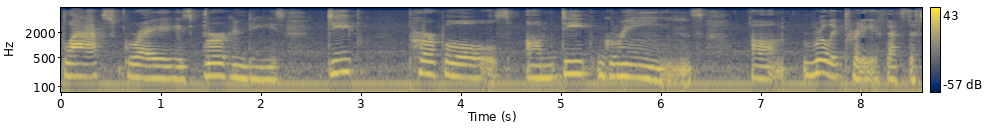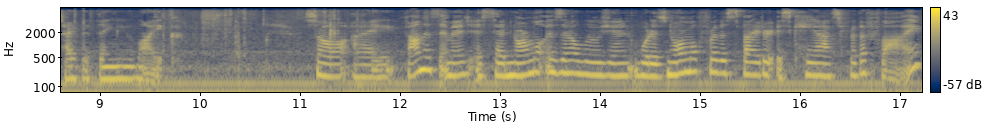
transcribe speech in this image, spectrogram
blacks, grays, burgundies, deep purples, um, deep greens. Um, really pretty if that's the type of thing you like. So I found this image. It said normal is an illusion. What is normal for the spider is chaos for the fly.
